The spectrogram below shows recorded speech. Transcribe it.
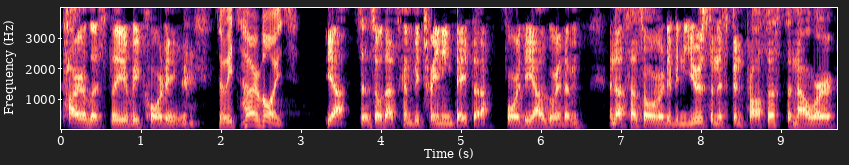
tirelessly recording. So it's her voice. Yeah. So, so that's going to be training data for the algorithm. And that has already been used and it's been processed. And now we're,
